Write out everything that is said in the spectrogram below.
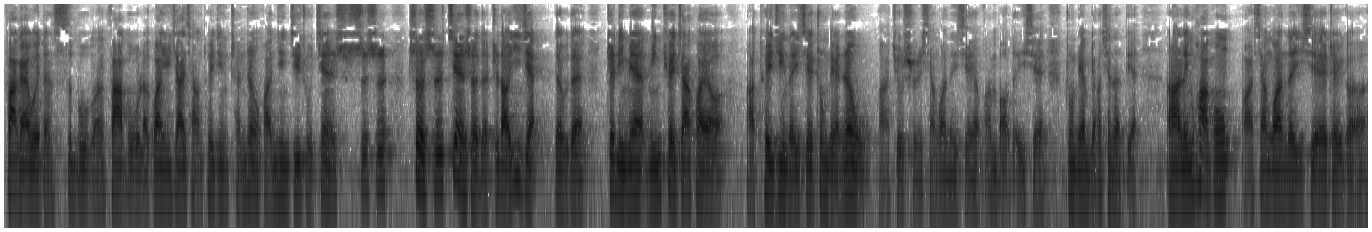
发改委等四部门发布了关于加强推进城镇环境基础建设施设施建设的指导意见，对不对？这里面明确加快要啊推进的一些重点任务啊，就是相关的一些环保的一些重点表现的点啊，磷化工啊相关的一些这个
